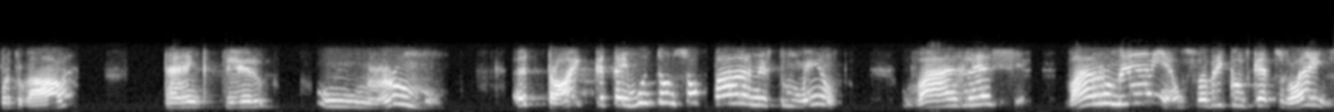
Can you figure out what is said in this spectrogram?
Portugal tem que ter um rumo a Troika tem muito onde se ocupar neste momento. Vá à Grécia, vá à Roménia, onde se fabricam decretos-leis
